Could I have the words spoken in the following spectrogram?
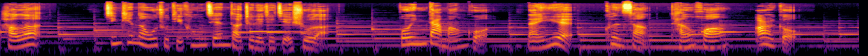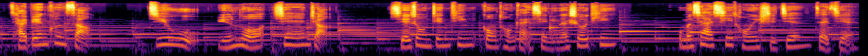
好了，今天的无主题空间到这里就结束了。播音大芒果、南岳、困嗓、弹簧、二狗、采编困嗓、机务、云罗、仙人掌，协众监听，共同感谢您的收听。我们下期同一时间再见。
